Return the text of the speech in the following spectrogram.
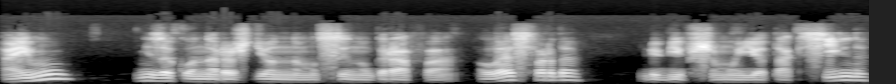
а ему, незаконно рожденному сыну графа Лесфорда, любившему ее так сильно,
